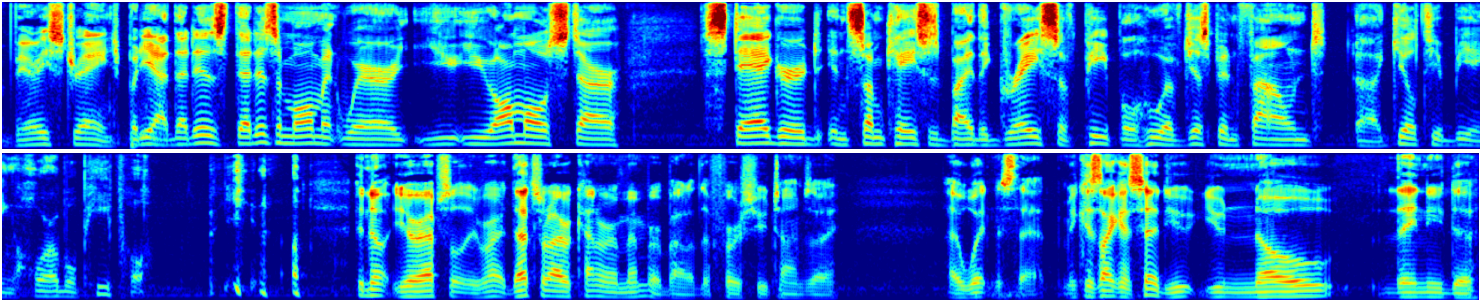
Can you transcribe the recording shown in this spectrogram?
very strange, but yeah, that is that is a moment where you you almost are staggered in some cases by the grace of people who have just been found uh, guilty of being horrible people. You know? No, you're absolutely right. That's what I kind of remember about it the first few times I, I witnessed that. Because, like I said, you you know they need to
